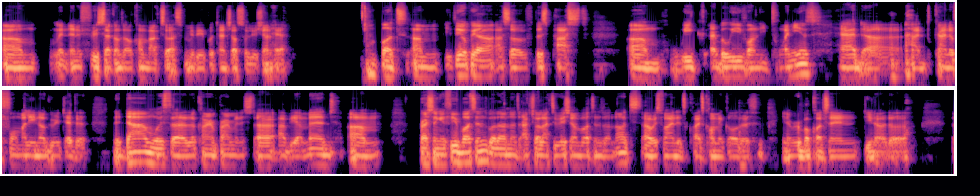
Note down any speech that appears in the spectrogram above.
um, in, in a few seconds I'll come back to as maybe a potential solution here. But um, Ethiopia, as of this past um, week, I believe on the 20th, had uh, had kind of formally inaugurated the, the dam with uh, the current Prime Minister Abiy Ahmed um, pressing a few buttons, whether or not actual activation buttons or not. I always find it quite comical. The you know rubber cutting, you know the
